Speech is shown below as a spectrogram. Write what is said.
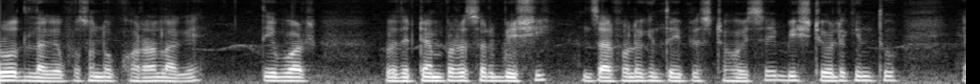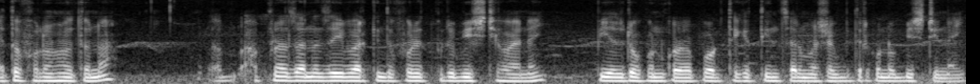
রোদ লাগে, প্রচণ্ড খরা লাগে। এবার রোদের টেম্পারেচার বেশি, যার ফলে কিন্তু এই পেঁয়াজটা হয়েছে। বৃষ্টি হলে কিন্তু এত ফলন হতো না। আপনারা জানেন যে এবার কিন্তু ফরিদপুরে বৃষ্টি হয় নাই। পেঁয়াজ রোপণ করার পর থেকে তিন চার মাসের ভিতরে কোনো বৃষ্টি নাই।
